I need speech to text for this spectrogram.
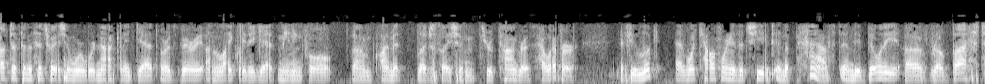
left us in a situation where we're not going to get, or it's very unlikely to get, meaningful um, climate legislation through Congress. However, if you look at what California has achieved in the past and the ability of robust,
